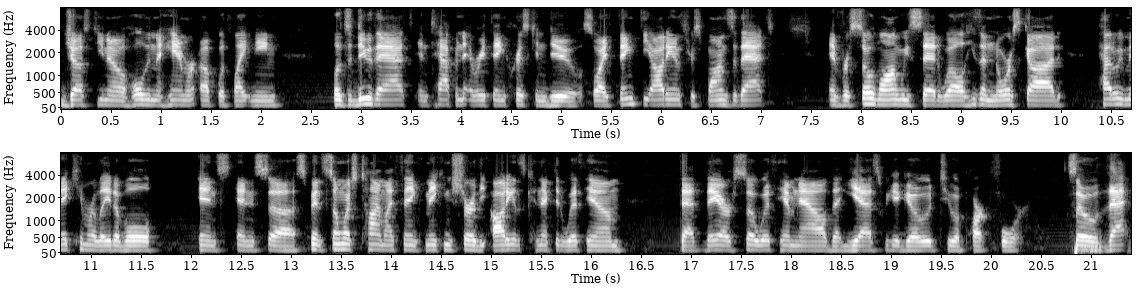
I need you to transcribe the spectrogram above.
just you know, holding the hammer up with lightning. Let's do that and tap into everything Chris can do." So I think the audience responds to that. And for so long, we said, "Well, he's a Norse god. How do we make him relatable?" And and uh, spent so much time, I think, making sure the audience connected with him, that they are so with him now that yes, we could go to a part four. So that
